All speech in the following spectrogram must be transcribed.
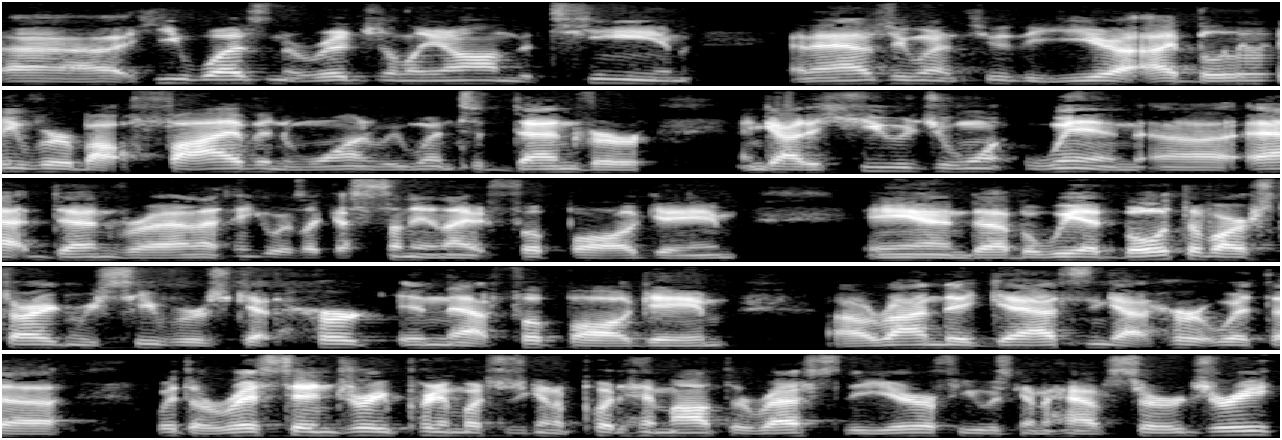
uh, he wasn't originally on the team, and as we went through the year, I believe we were about five and one. We went to Denver and got a huge win uh, at Denver, and I think it was like a Sunday night football game. And uh, but we had both of our starting receivers get hurt in that football game. Uh, Oronde Gadsden got hurt with a with a wrist injury, pretty much was going to put him out the rest of the year if he was going to have surgery.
